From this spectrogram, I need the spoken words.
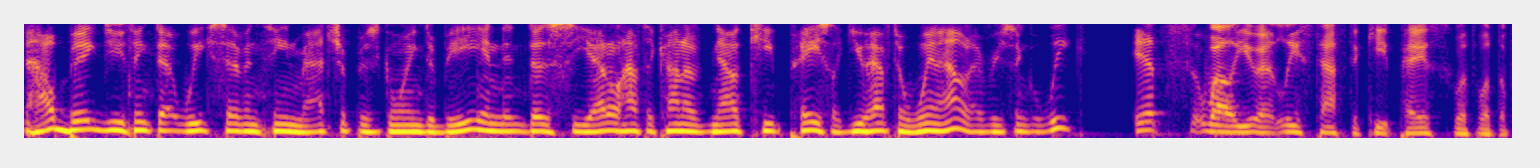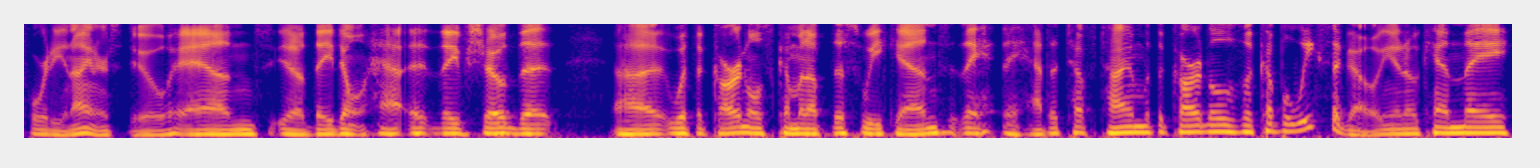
How big do you think that week 17 matchup is going to be? And does Seattle have to kind of now keep pace? Like you have to win out every single week. It's well, you at least have to keep pace with what the 49ers do. And, you know, they don't have, they've showed that uh, with the Cardinals coming up this weekend, they, they had a tough time with the Cardinals a couple weeks ago. You know, can they,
